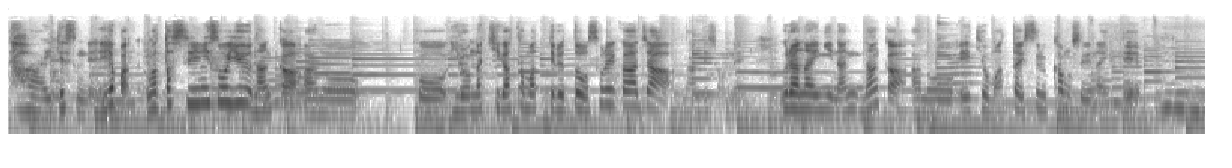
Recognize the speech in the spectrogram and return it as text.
はい、ですね。やっぱ私にそういうなんかあのこういろんな気が溜まってると、それがじゃあなんでしょうね。占いになんなんかあの影響もあったりするかもしれないんで、うん。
